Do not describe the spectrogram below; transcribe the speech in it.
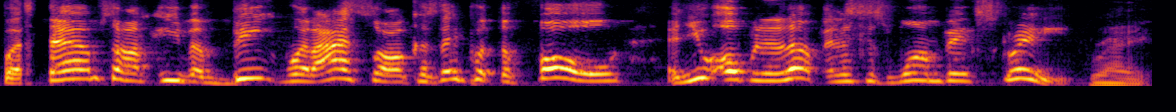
But Samsung even beat what I saw because they put the fold and you open it up and it's just one big screen. Right.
